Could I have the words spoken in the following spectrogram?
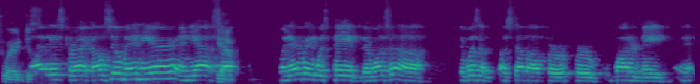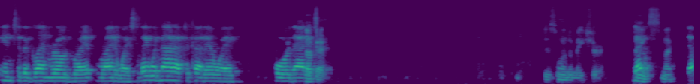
to where it just, That is correct. I'll zoom in here and yeah, Yeah. so when everybody was paved, there was a, there was a, a stub out for, for water made uh, into the Glen Road right, right away. So they would not have to cut airway for that. okay. Just wanted to make sure. Yep. Thanks, Mike. Yep.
